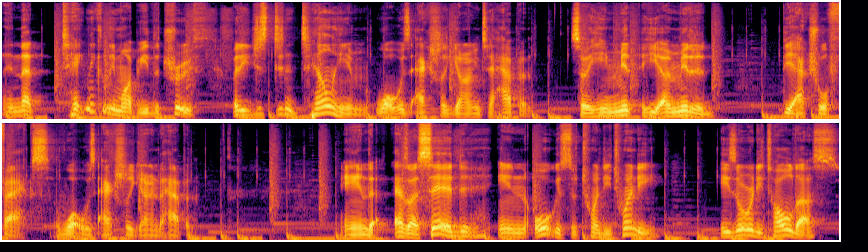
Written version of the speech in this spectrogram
And that technically might be the truth, but he just didn't tell him what was actually going to happen. So he, he omitted the actual facts of what was actually going to happen. And as I said, in August of 2020, he's already told us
